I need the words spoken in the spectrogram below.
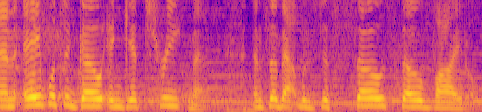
and able to go and get treatment. And so that was just so, so vital.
